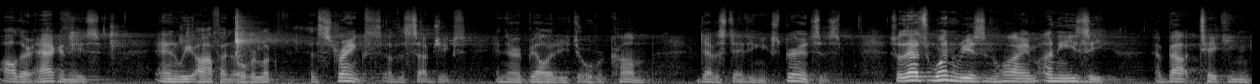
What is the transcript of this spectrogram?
all their agonies, and we often overlook the strengths of the subjects and their ability to overcome devastating experiences. So that's one reason why I'm uneasy about taking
